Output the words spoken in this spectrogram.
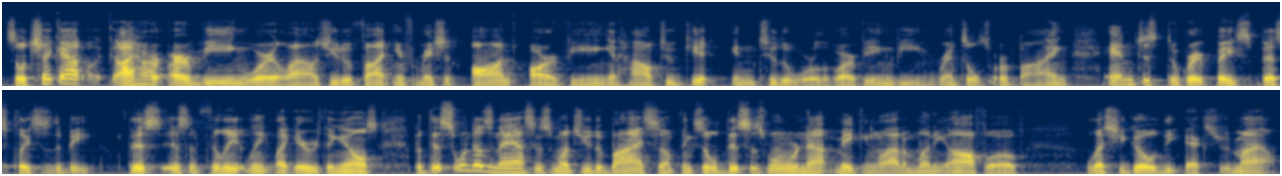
So check out iHeart RVing, where it allows you to find information on RVing and how to get into the world of RVing, being rentals or buying, and just the great base, best places to be. This is an affiliate link like everything else, but this one doesn't ask as much you to buy something. So this is one we're not making a lot of money off of unless you go the extra mile.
